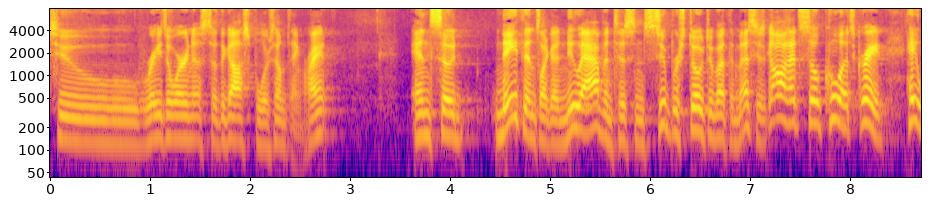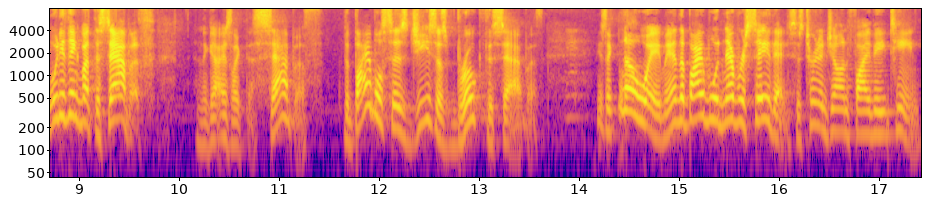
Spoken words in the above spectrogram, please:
to raise awareness of the gospel or something, right? And so Nathan's like a new Adventist and super stoked about the message. oh, that's so cool. That's great. Hey, what do you think about the Sabbath? And the guy's like, the Sabbath? The Bible says Jesus broke the Sabbath. He's like, no way, man. The Bible would never say that. He says, turn to John 5.18.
